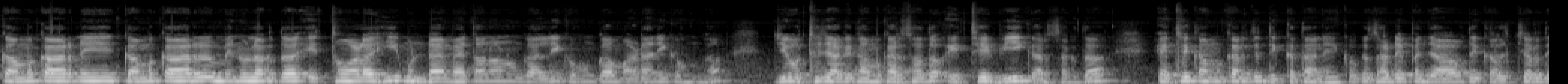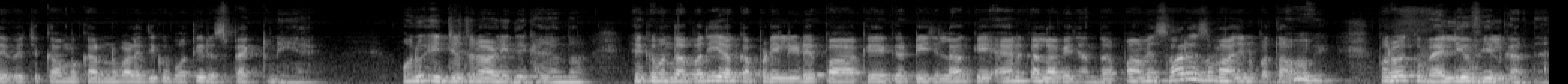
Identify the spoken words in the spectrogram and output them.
ਕੰਮਕਾਰ ਨੇ ਕੰਮਕਾਰ ਮੈਨੂੰ ਲੱਗਦਾ ਇੱਥੋਂ ਵਾਲਾ ਹੀ ਮੁੰਡਾ। ਮੈਂ ਤਾਂ ਉਹਨਾਂ ਨੂੰ ਗੱਲ ਨਹੀਂ ਕਹੂੰਗਾ ਮਾੜਾ ਨਹੀਂ ਕਹੂੰਗਾ। ਜੇ ਉੱਥੇ ਜਾ ਕੇ ਕੰਮ ਕਰ ਸਕਦਾ ਇੱਥੇ ਵੀ ਕਰ ਸਕਦਾ। ਇੱਥੇ ਕੰਮ ਕਰਨ 'ਚ ਦਿੱਕਤਾਂ ਨੇ ਕਿਉਂਕਿ ਸਾਡੇ ਪੰਜਾਬ ਦੇ ਕਲਚਰ ਦੇ ਵਿੱਚ ਕੰਮ ਕਰਨ ਵਾਲੇ ਦੀ ਕੋਈ ਬਹੁਤੀ ਰਿਸਪੈਕਟ ਨਹੀਂ ਹੈ। ਉਹਨੂੰ ਇੱਜ਼ਤ ਨਾਲ ਨਹੀਂ ਦੇਖਿਆ ਜਾਂਦਾ। ਇੱਕ ਬੰਦਾ ਵਧੀਆ ਕੱਪੜੇ ਲੀੜੇ ਪਾ ਕੇ ਗੱਡੀ 'ਚ ਲੰਘ ਕੇ ਐਨਕਾਂ ਲਾ ਕੇ ਜਾਂਦਾ ਭਾਵੇਂ ਸਾਰੇ ਸਮਾਜ ਨੂੰ ਪਤਾ ਹੋਵੇ ਪਰ ਉਹ ਇੱਕ ਵੈਲਿਊ ਫੀਲ ਕਰਦਾ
